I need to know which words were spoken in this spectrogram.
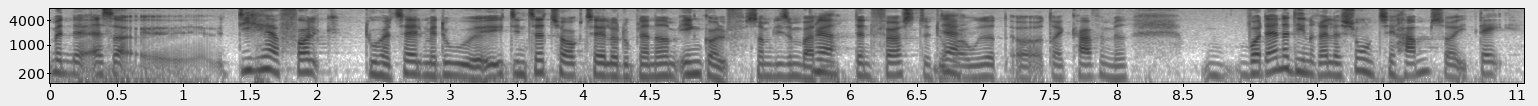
Men øh, altså, øh, de her folk, du har talt med, du, øh, i din TED-talk taler du blandt andet om Ingolf, som ligesom var Ja. den, den første, du Ja. var ude at, at drikke kaffe med. Hvordan er din relation til ham så i dag?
